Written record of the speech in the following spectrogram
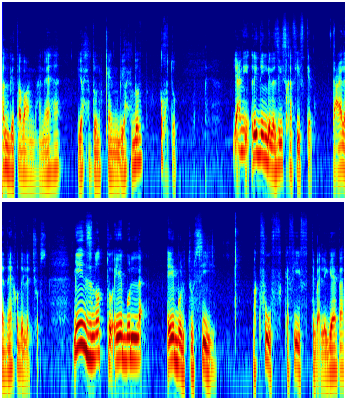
hug طبعا معناها يحضن كان بيحضن أخته يعني reading لذيذ خفيف كده. تعالى ناخد اللي تشوز. means not to able able to see. مكفوف كفيف تبقى الإجابة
